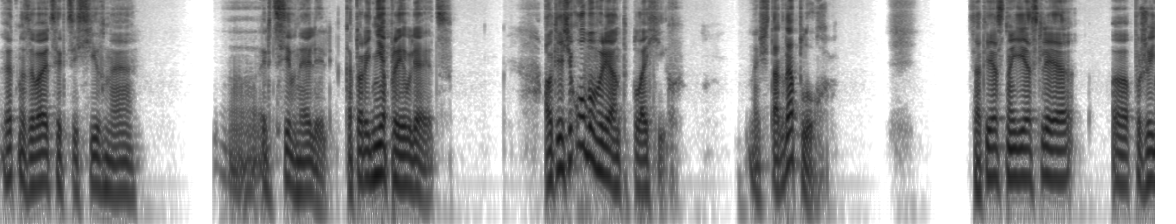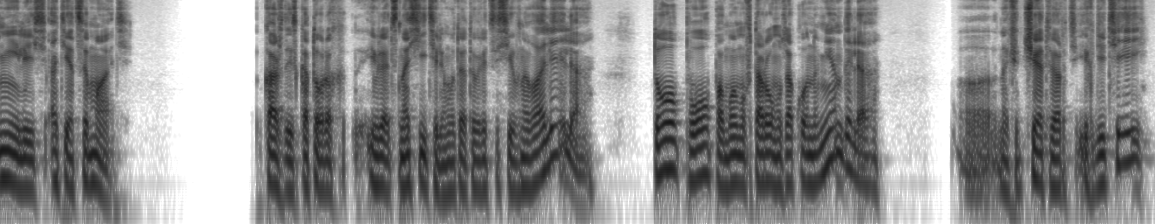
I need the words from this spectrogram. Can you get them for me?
Это называется рецессивная, э, рецессивный аллель, который не проявляется. А вот если оба варианта плохих, значит, тогда плохо. Соответственно, если э, поженились отец и мать, каждый из которых является носителем вот этого рецессивного аллеля, то по, по-моему, второму закону Менделя, э, значит, четверть их детей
